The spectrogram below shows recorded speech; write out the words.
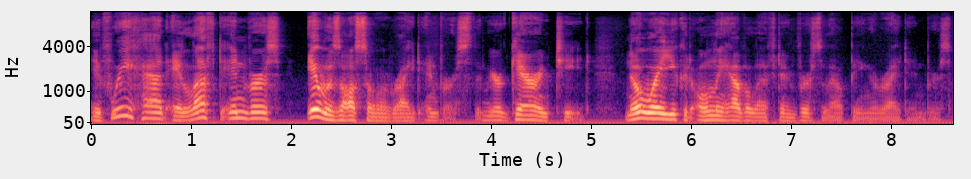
if we had a left inverse it was also a right inverse. We were guaranteed. No way you could only have a left inverse without being a right inverse.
